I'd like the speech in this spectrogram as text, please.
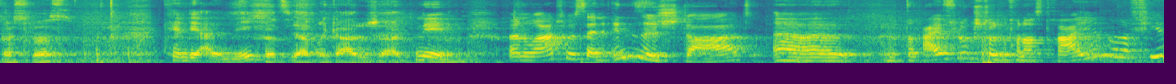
Weißt du was? Kennt ihr alle nicht? Hört sich afrikanisch an. Nee, Vanuatu ist ein Inselstaat, äh, drei Flugstunden von Australien oder vier.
